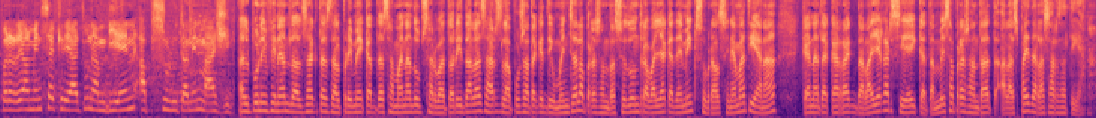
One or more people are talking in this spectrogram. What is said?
però realment s'ha creat un ambient absolutament màgic. El punt final dels actes del primer cap de setmana d'Observatori de les Arts l'ha posat aquest diumenge la presentació d'un treball acadèmic sobre el cinema Tiana que ha anat a càrrec de Laia Garcia i que també s'ha presentat a l'Espai de les Arts de Tiana.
